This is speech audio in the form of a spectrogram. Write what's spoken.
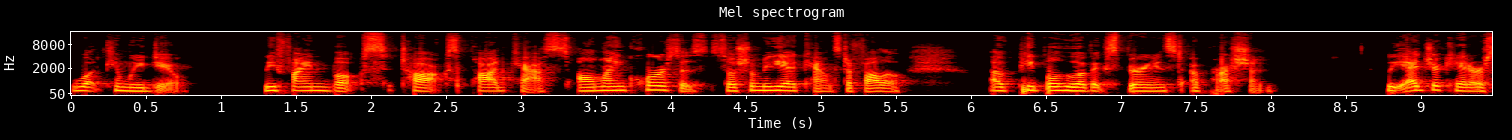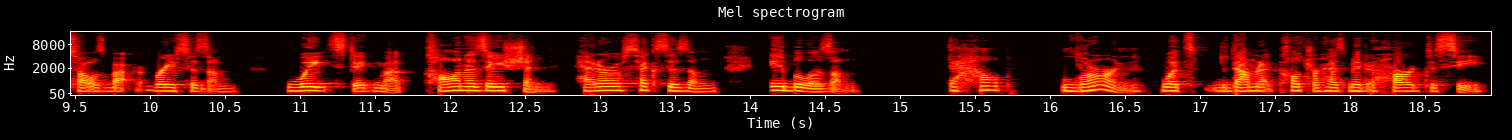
what can we do? We find books, talks, podcasts, online courses, social media accounts to follow of people who have experienced oppression. We educate ourselves about racism, weight stigma, colonization, heterosexism, ableism to help learn what the dominant culture has made it hard to see.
